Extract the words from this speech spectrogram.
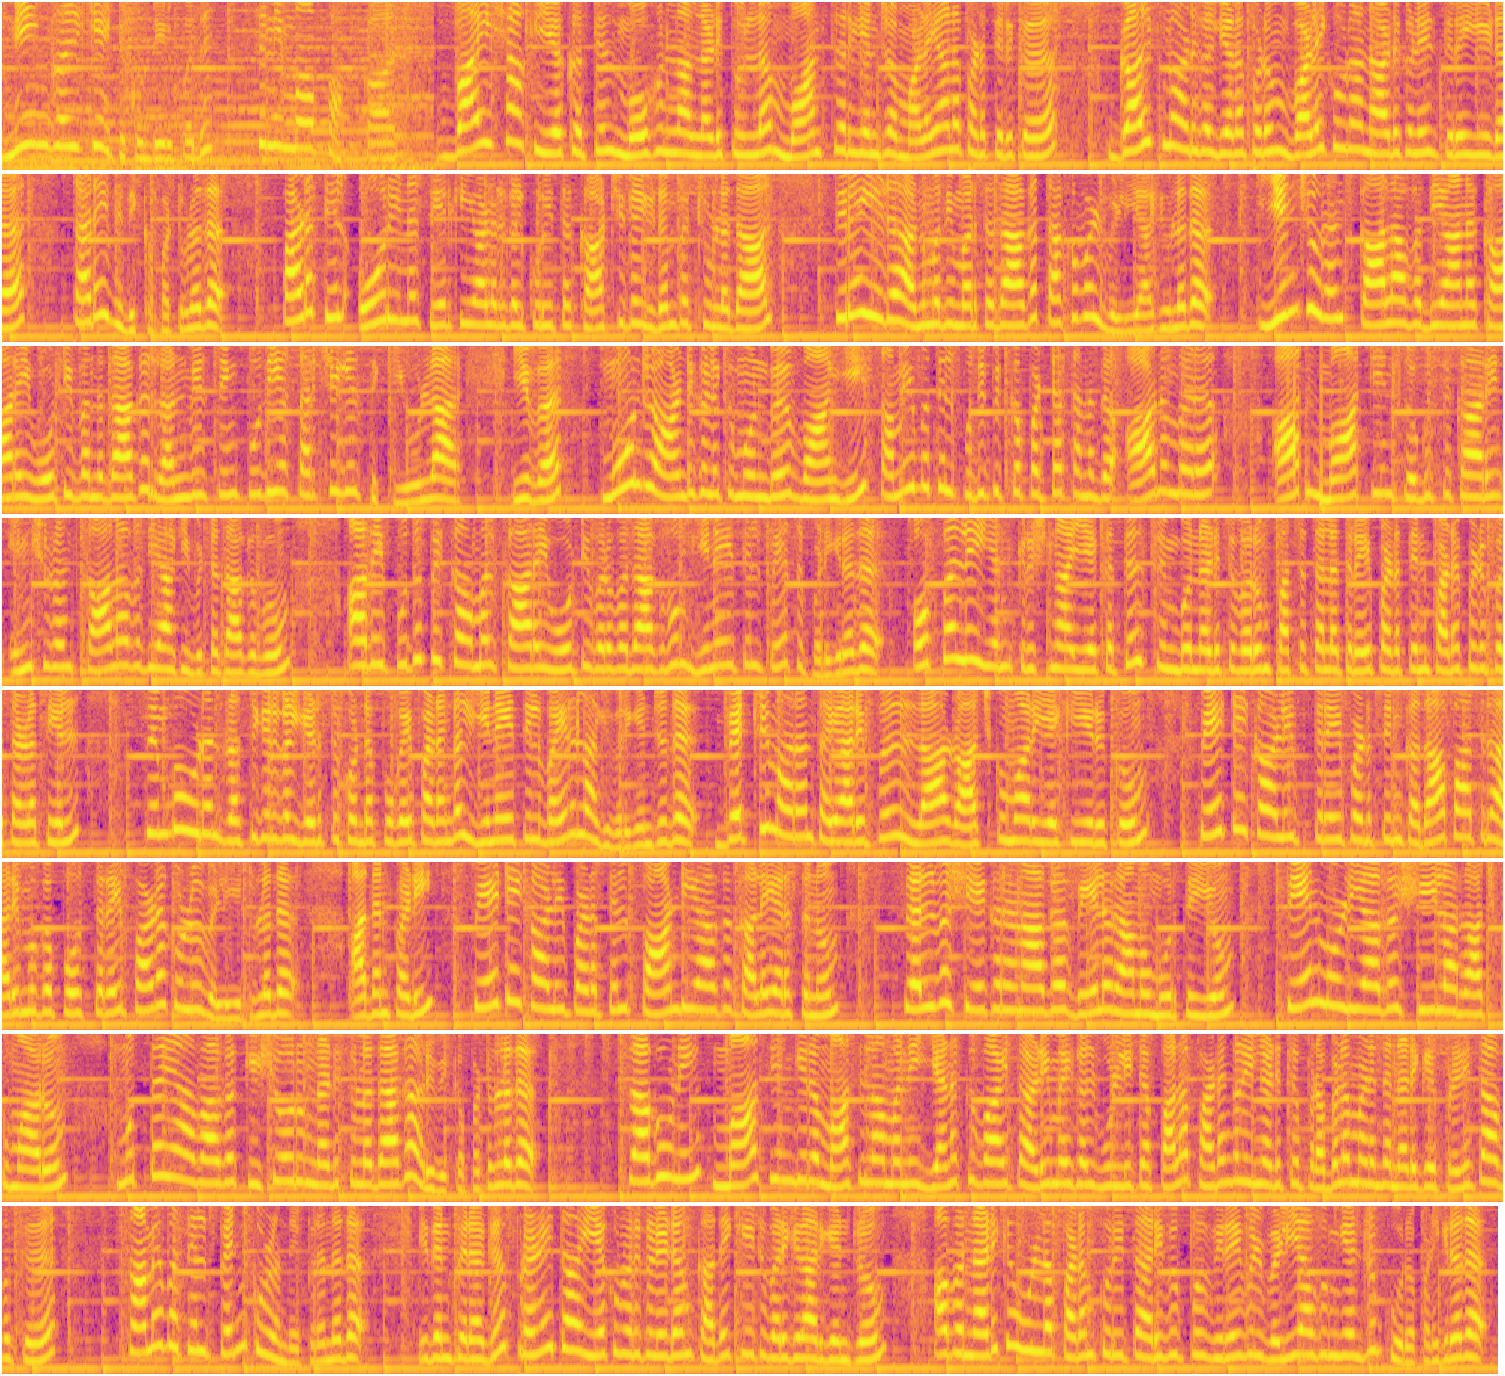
நீங்கள் கேட்டுக்கொண்டிருப்பது cinema podcast. Vizag இயக்கத்தில் மோகன்லால் நடித்துள்ள மான்ஸ்டர் என்ற மலையாள படத்திற்கு கல்ஃப் நாடுகள் எனப்படும் வளைகுடா நாடுகளில் திரையிட தடை விதிக்கப்பட்டுள்ளது. படத்தில் ஓரின சேர்க்கையாளர்கள் குறித்த காட்சிகள் இடம்பெற்றுள்ளதால் திரையிட அனுமதி மறுத்ததாக தகவல் வெளியாகியுள்ளது. இன்சூரன்ஸ் காலாவதியான காரை ஓட்டி வந்ததாக ரன்வீர் சிங் புதிய சர்ச்சையில் சிக்கியுள்ளார். இவர் மூன்று ஆண்டுகளுக்கு முன்பு வாங்கி சமீபத்தில் புதுப்பிக்கப்பட்ட தனது ஆடம்பர ஆஸ்டன் மார்டின் சொகுசு காரின் இன்சூரன்ஸ் காலாவதியாகி விட்டதாகவும் அதை புதுப்பிக்காமல் காரை ஓட்டி வருவதாகவும் இணையத்தில் பேசப்படுகிறது. ஒப்பல்லி என் கிருஷ்ணா இயக்கத்தில் சிம்பு நடித்து வரும் பத்து தள திரைப்படத்தின் படப்பிடிப்பு தளத்தில் சிம்புவுடன் ரசிகர்கள் எடுத்துக்கொண்ட புகைப்படங்கள் இணையத்தில் வைரலாகி வருகின்றது. வெற்றிமாறன் தயாரிப்பில் லா ராஜ்குமார் இயக்கியிருக்கும் பேட்டை காளி திரைப்படத்தின் கதாபாத்திர அறிமுக போஸ்டரை படக்குழு வெளியிட்டுள்ளது. அதன்படி பேட்டை காளி படத்தில் பாண்டியாக கலையரசனும் செல்வசேகரனாக வேலுராமமூர்த்தியும் தேன்மொழியாக ஷீலா ராஜ்குமாரும் முத்தையாவாக கிஷோரும் நடித்துள்ளதாக அறிவிக்கப்பட்டுள்ளது. சகுனி மாஸ் என்கிற மாசிலாமணி எனக்கு வாய்த்த அடிமைகள் உள்ளிட்ட பல படங்களில் நடித்து பிரபலமடைந்த நடிகை பிரணீதாவுக்கு சமீபத்தில் பெண் குழந்தை பிறந்தது. இதன் பிறகு பிரணீதா இயக்குநர்களிடம் கதை கேட்டு வருகிறார் என்றும் அவர் நடிக்க உள்ள படம் குறித்த அறிவிப்பு விரைவில் வெளியாகும் என்றும் கூறப்படுகிறது.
